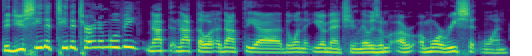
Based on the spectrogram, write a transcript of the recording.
Did you see the Tina Turner movie? Not the, not the not the uh, the one that you're mentioning. There was a, a, a more recent one.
